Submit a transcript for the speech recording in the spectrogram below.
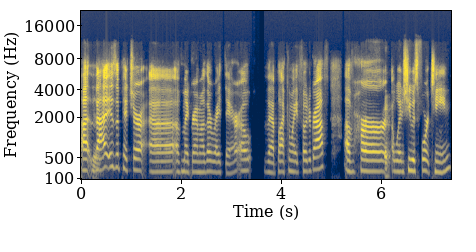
Uh, yeah. That is a picture uh, of my grandmother right there. Oh, that black and white photograph of her when she was 14.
